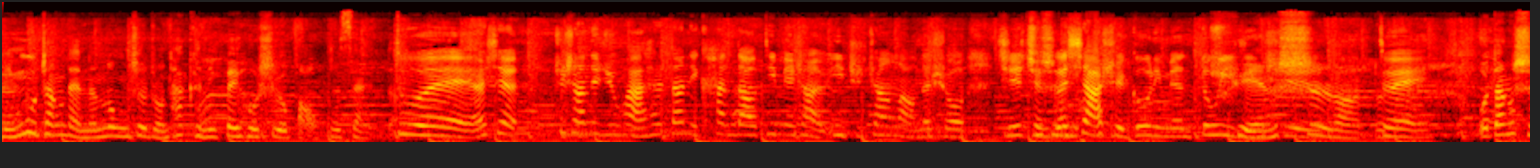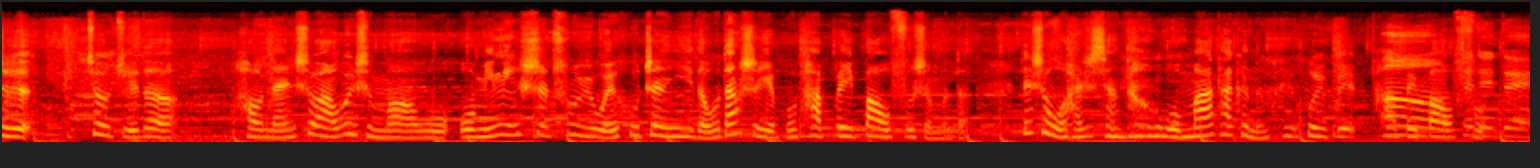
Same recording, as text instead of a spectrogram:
明目张胆的弄这种，他肯定背后是有保护伞的。对，而且就像那句话，他说当你看到地面上有一只蟑螂的时候，其实整个下水沟里面都已经是了，对，我当时就觉得好难受啊！为什么我我明明是出于维护正义的，我当时也不怕被报复什么的，但是我还是想到我妈她可能会会被怕被报复。嗯、对对对，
